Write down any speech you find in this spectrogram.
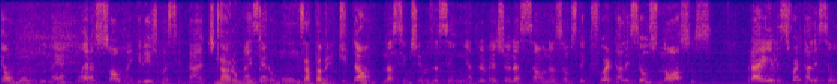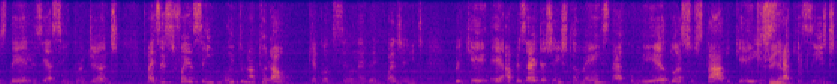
É o mundo, né? Não era só uma igreja, uma cidade. Não, era o Mas mundo. era o mundo. Exatamente. Então, nós sentimos assim, através de oração, nós vamos ter que fortalecer os nossos para eles fortalecer os deles e assim por diante. Mas isso foi assim muito natural que aconteceu, né, bem, com a gente. Porque é, apesar da gente também estar com medo, assustado, o que é isso? Sim. Será que existe?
